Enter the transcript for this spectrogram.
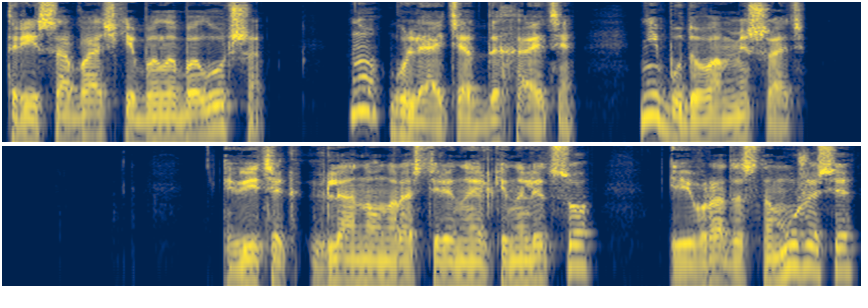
Три собачки было бы лучше. Ну, гуляйте, отдыхайте. Не буду вам мешать. Витик глянул на растерянное Элькино лицо и в радостном ужасе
